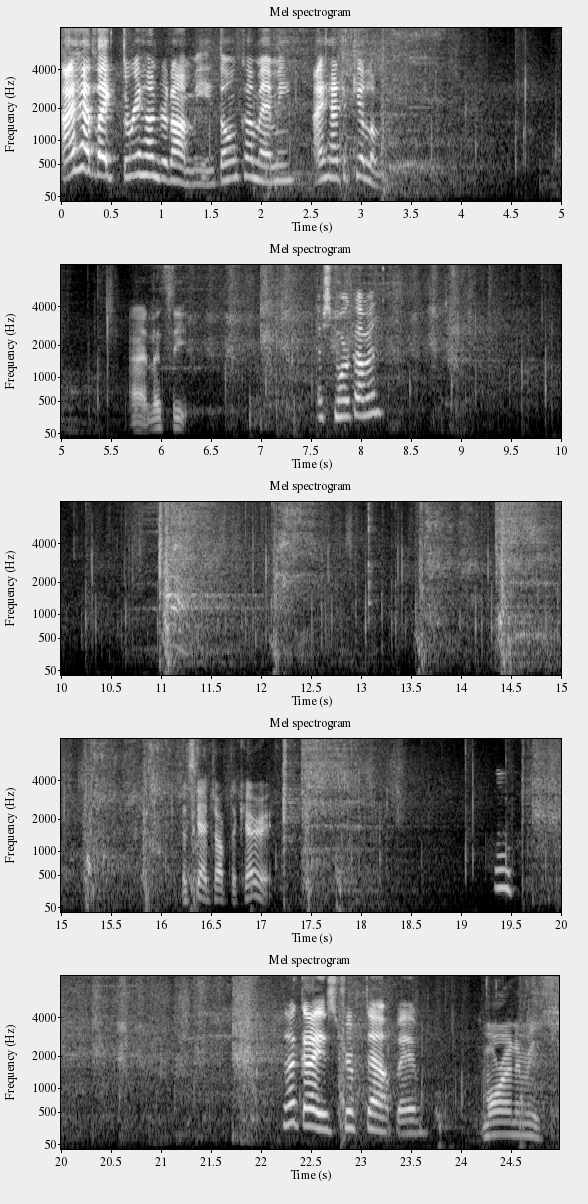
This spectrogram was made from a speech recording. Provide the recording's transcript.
I had like 300 on me. Don't come at me. I had to kill him. Alright, let's see. There's more coming. This guy dropped the carrot. Ooh. That guy is dripped out, babe. More enemies.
